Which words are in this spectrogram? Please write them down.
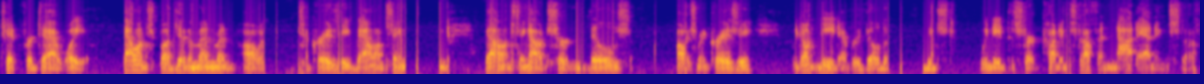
tit for tat. Wait, balanced budget amendment always crazy. Balancing balancing out certain bills always me crazy. We don't need every bill to be. We need to start cutting stuff and not adding stuff,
